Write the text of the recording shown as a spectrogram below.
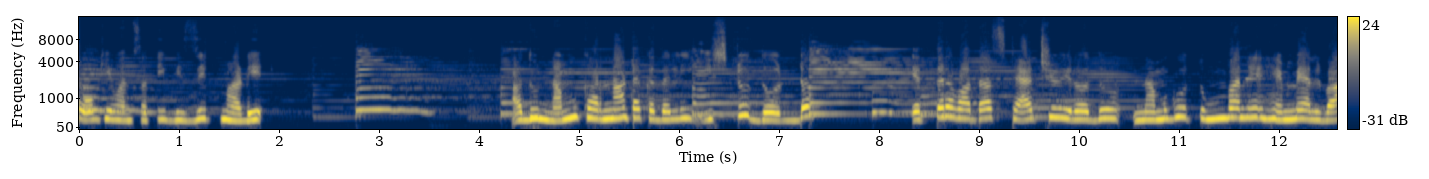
ಹೋಗಿ ಒಂದ್ಸತಿ ವಿಸಿಟ್ ಮಾಡಿ. ಅದು ನಮ್ಮ ಕರ್ನಾಟಕದಲ್ಲಿ ಇಷ್ಟು ದೊಡ್ಡ ಎತ್ತರವಾದ ಸ್ಟ್ಯಾಚ್ಯು ಇರೋದು ನಮಗೂ ತುಂಬಾನೇ ಹೆಮ್ಮೆ ಅಲ್ವಾ?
